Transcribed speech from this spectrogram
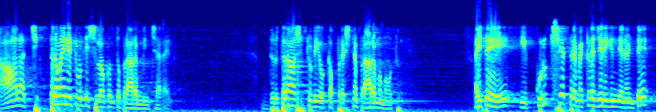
చాలా చిత్రమైనటువంటి శ్లోకంతో ప్రారంభించారు ఆయన. ధృతరాష్ట్రుడి యొక్క ప్రశ్న ప్రారంభమవుతుంది. అయితే ఈ కురుక్షేత్రం ఎక్కడ జరిగింది అని అంటే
